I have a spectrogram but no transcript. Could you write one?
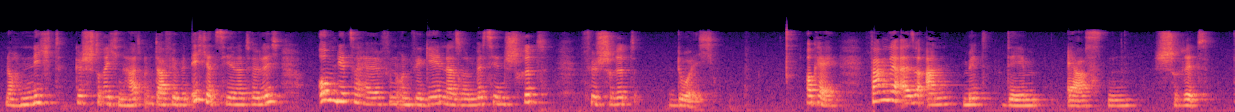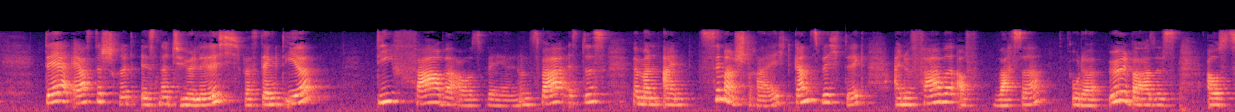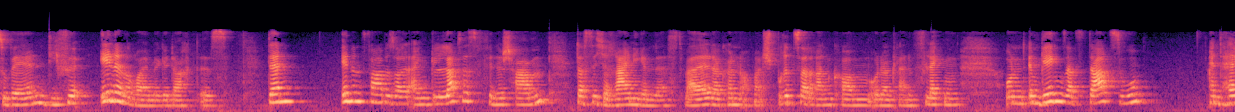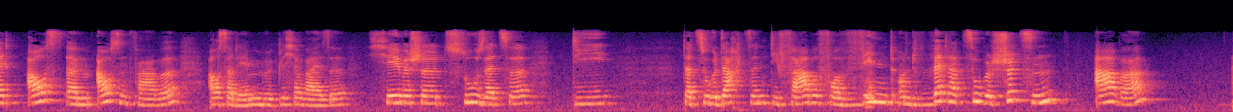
noch nicht gestrichen hat. Und dafür bin ich jetzt hier natürlich, um dir zu helfen. Und wir gehen da so ein bisschen Schritt für Schritt durch. Okay, fangen wir also an mit dem ersten Schritt. Der erste Schritt ist natürlich, was denkt ihr? Die Farbe auswählen. Und zwar ist es, wenn man ein Zimmer streicht, ganz wichtig, eine Farbe auf Wasser oder Ölbasis auszuwählen, die für Innenräume gedacht ist. Denn Innenfarbe soll ein glattes Finish haben, das sich reinigen lässt, weil da können auch mal Spritzer dran kommen oder kleine Flecken. Und im Gegensatz dazu enthält Aus, ähm, Außenfarbe außerdem möglicherweise chemische Zusätze, die dazu gedacht sind, die Farbe vor Wind und Wetter zu beschützen, aber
